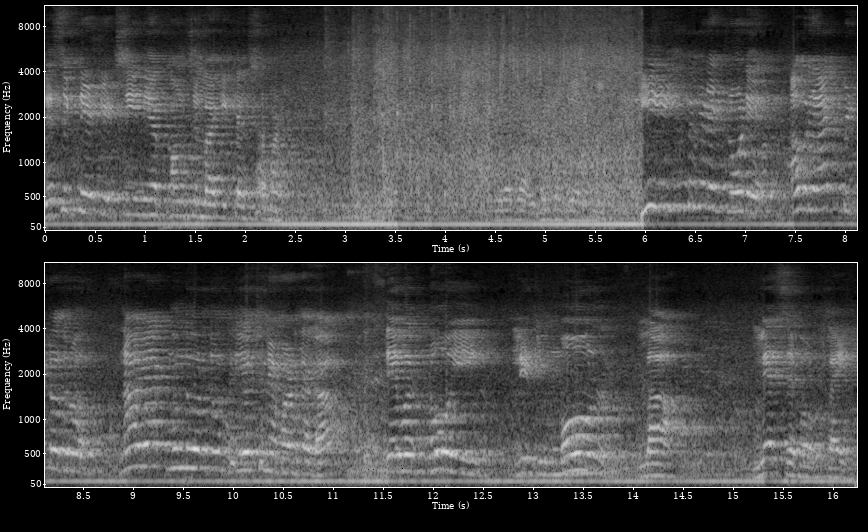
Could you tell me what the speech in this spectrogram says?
ಡೆಸಿಗ್ನೇಟೆಡ್ ಸೀನಿಯರ್ ಕೌನ್ಸಿಲ್ ಆಗಿ ಕೆಲಸ ಮಾಡಿ ನೋಡಿ, ಅವ್ರು ಯಾಕೆ ಬಿಟ್ಟೋದ್ರು? ನಾವು ಯಾಕೆ ಮುಂದುವರೆದು ಅಂತ ಯೋಚನೆ ಮಾಡಿದಾಗ they were knowing little more law less about life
